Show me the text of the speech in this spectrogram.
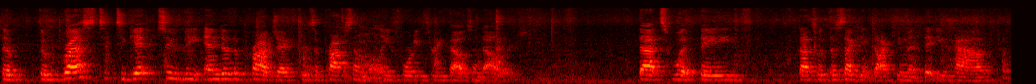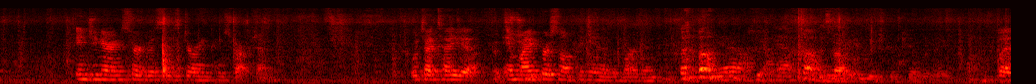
the, the rest to get to the end of the project is approximately forty-three thousand dollars. That's what they, that's what the second document that you have, engineering services during construction. Which I tell you, in my personal opinion, is a bargain, Yeah. Not with Eastern Kimberly. but,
